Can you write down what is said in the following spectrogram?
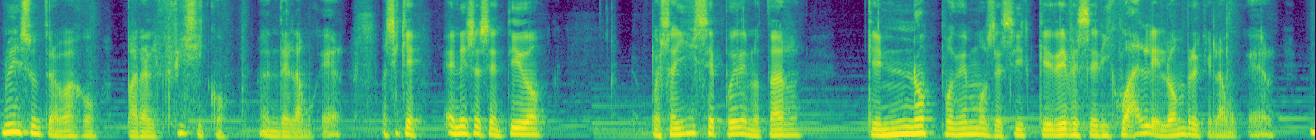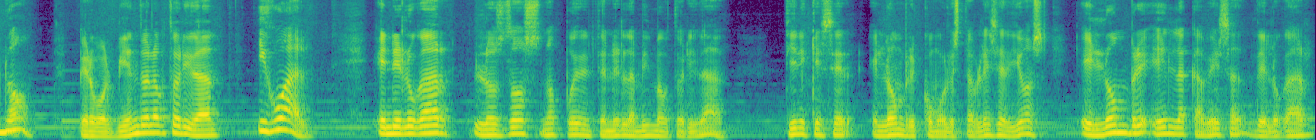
No es un trabajo para el físico de la mujer. Así que en ese sentido, pues ahí se puede notar que no podemos decir que debe ser igual el hombre que la mujer. No, pero volviendo a la autoridad, igual. En el hogar los dos no pueden tener la misma autoridad. Tiene que ser el hombre como lo establece Dios. El hombre es la cabeza del hogar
